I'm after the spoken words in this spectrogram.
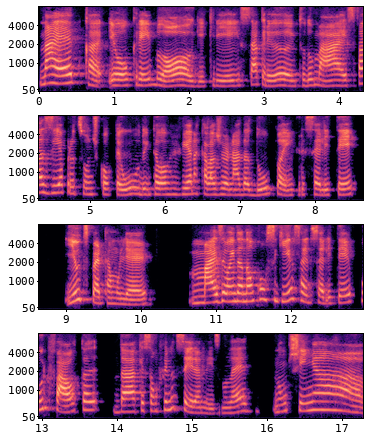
Na época, eu criei blog, criei Instagram e tudo mais, fazia produção de conteúdo, então eu vivia naquela jornada dupla entre CLT e o Desperta Mulher, mas eu ainda não conseguia sair do CLT por falta da questão financeira mesmo, né? Não tinha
